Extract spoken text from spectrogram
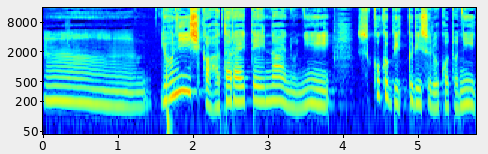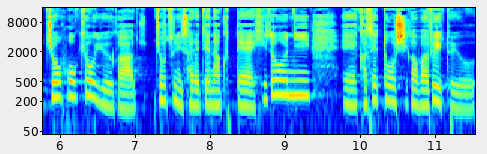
うん、4人しか働いていないのに、すっごくびっくりすることに、情報共有が上手にされてなくて、非常に、えー、風通しが悪いという、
